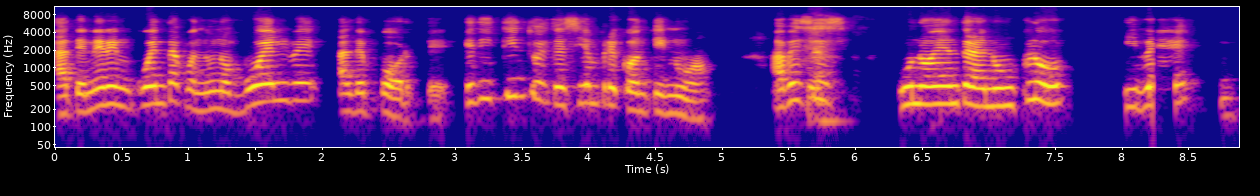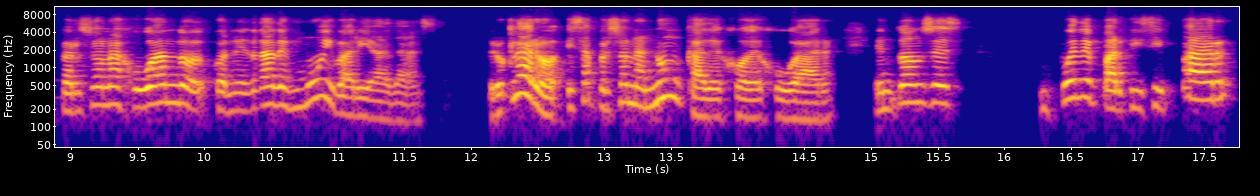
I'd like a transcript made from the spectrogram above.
a tener en cuenta cuando uno vuelve al deporte. Es distinto el que siempre continuó. A veces uno entra en un club y ve personas jugando con edades muy variadas. Pero claro, esa persona nunca dejó de jugar. Entonces, puede participar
